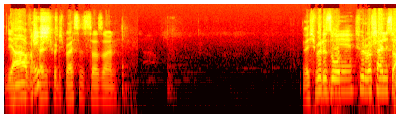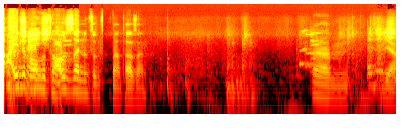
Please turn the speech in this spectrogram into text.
Ja, wahrscheinlich Echt? würde ich meistens da sein. Ich würde so, Nee. ich würde wahrscheinlich so eine Woche wahrscheinlich- zu Hause sein und sonst mal da sein. Ähm, Also ich Ja.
